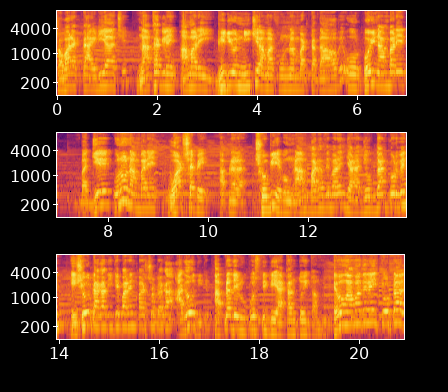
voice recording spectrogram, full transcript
সবার একটা আইডিয়া আছে। না থাকলে আমার এই ভিডিওর নিচে আমার ফোন নাম্বারটা দেওয়া হবে। ওর ওই নাম্বারের বা যে কোনো নাম্বারে হোয়াটসঅ্যাপে আপনারা ছবি এবং নাম পাঠাতে পারেন, যারা যোগদান করবেন, এসেও টাকা দিতে পারেন, পাঁচশো টাকা আগেও দিতে আপনাদের উপস্থিতি একান্তই কাম্য। এবং আমাদের এই টোটাল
